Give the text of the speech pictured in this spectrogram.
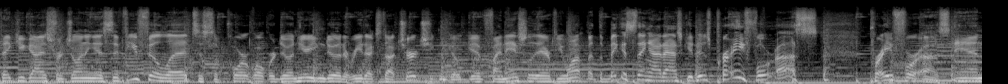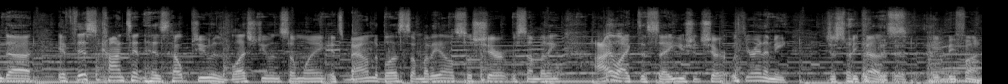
Thank you guys for joining us. If you feel led to support what we're doing here, you can do it at redux.church. You can go give financially there if you want. But the biggest thing I'd ask you to do is pray for us. Pray for us. And uh, if this content has helped you, has blessed you in some way, it's bound to bless somebody else. So share it with somebody. I like to say you should share it with your enemy just because it'd be fun.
